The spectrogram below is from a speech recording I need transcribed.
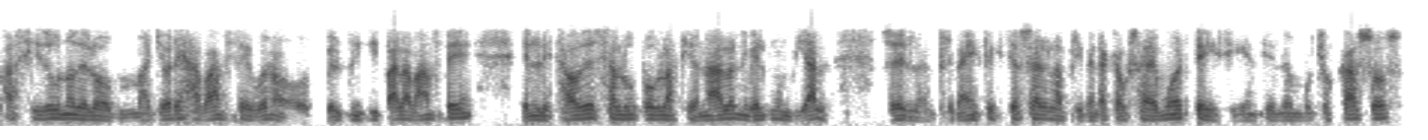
ha sido uno de los mayores avances, bueno, el principal avance en el estado de salud poblacional a nivel mundial. la enfermedad infecciosa es la primera causa de muerte y siguen siendo en muchos casos,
